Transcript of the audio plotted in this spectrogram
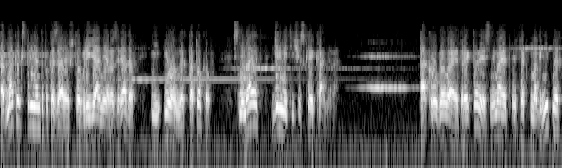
Однако эксперименты показали, что влияние разрядов и ионных потоков снимает герметическая камера. А круговая траектория снимает эффект магнитных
